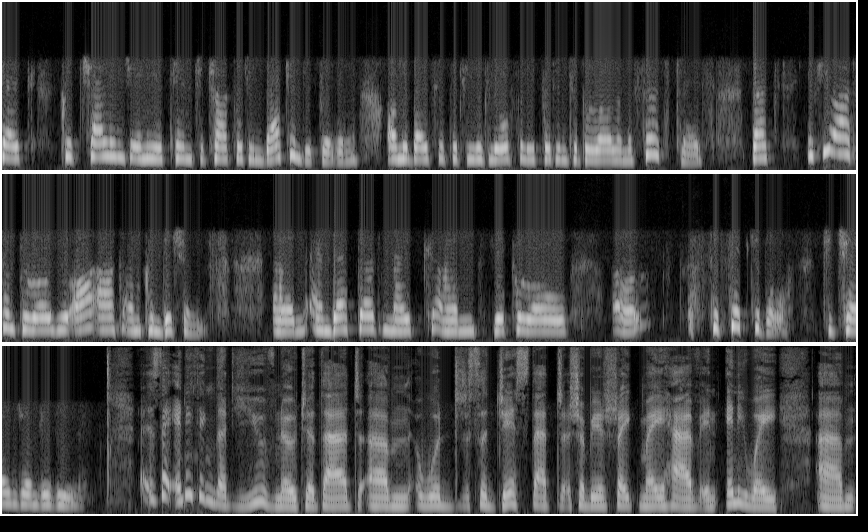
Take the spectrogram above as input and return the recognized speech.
Shaik could challenge any attempt to try put him back into prison on the basis that he was lawfully put into parole in the first place. But if you're out on parole, you are out on conditions, um, and that does make um, your parole uh, susceptible to change and review. Is there anything that you've noted that um, would suggest that Schabir Shaik may have in any way um,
